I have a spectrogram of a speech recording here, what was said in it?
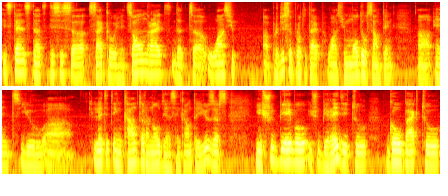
it stands that this is a cycle in its own right, that once you produce a prototype, once you model something, uh, and you uh, let it encounter an audience, encounter users, you should be able, you should be ready to go back to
